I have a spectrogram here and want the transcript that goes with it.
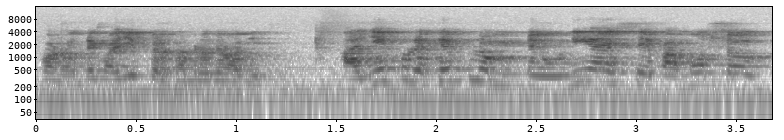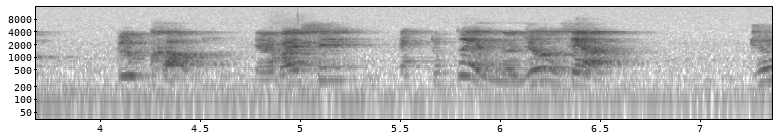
Bueno, lo tengo allí, pero también lo tengo aquí. Ayer, por ejemplo, me uní a ese famoso Clubhouse. Me parece estupendo. Yo, o sea, yo,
